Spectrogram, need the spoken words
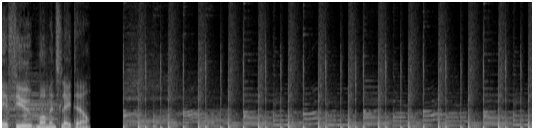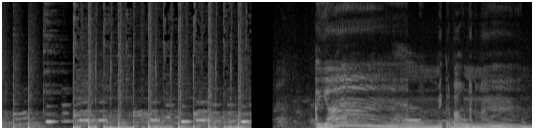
A few moments later. Ayan. May trabaho na naman.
